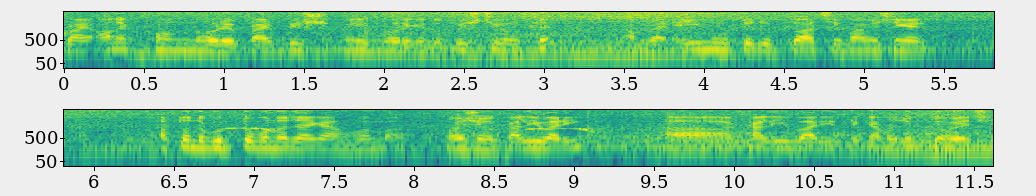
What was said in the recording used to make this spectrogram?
প্রায় অনেকক্ষণ ধরে, প্রায় বিশ মিনিট ধরে কিন্তু বৃষ্টি হচ্ছে। আমরা এই মুহূর্তে যুক্ত আছি ময়মনসিংহের অত্যন্ত গুরুত্বপূর্ণ জায়গা ময়মনসিংহ কালীবাড়ি। কালীবাড়ি থেকে আমরা যুক্ত হয়েছি।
